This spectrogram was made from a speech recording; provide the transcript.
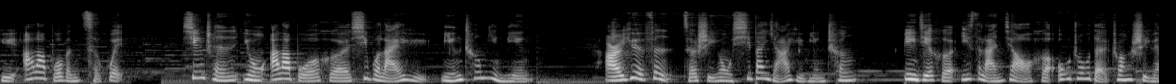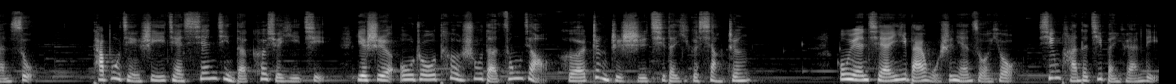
与阿拉伯文词汇。星辰用阿拉伯和希伯来语名称命名。而月份则使用西班牙语名称，并结合伊斯兰教和欧洲的装饰元素。它不仅是一件先进的科学仪器，也是欧洲特殊的宗教和政治时期的一个象征。公元前一百五十年左右，星盘的基本原理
